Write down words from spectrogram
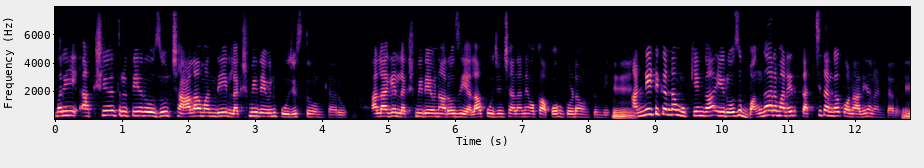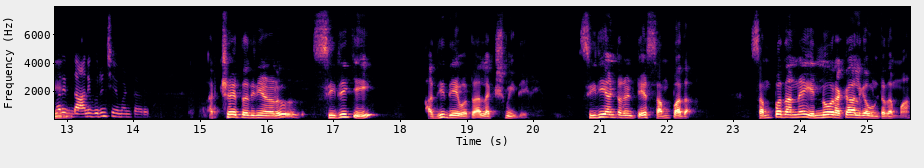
మరి అక్షయ తృతీయ రోజు చాలా మంది లక్ష్మీదేవిని పూజిస్తూ ఉంటారు. అలాగే లక్ష్మీదేవిని ఆ రోజు ఎలా పూజించాలనే ఒక అపోహ కూడా ఉంటుంది. అన్నిటికన్నా ముఖ్యంగా ఈ రోజు బంగారం అనేది ఖచ్చితంగా కొనాలి అని అంటారు. మరి దాని గురించి ఏమంటారు? అక్షయ తదిని నాడు సిరికి అధిదేవత లక్ష్మీదేవి. సిరి అంటారంటే సంపద. సంపద అనే ఎన్నో రకాలుగా ఉంటుందమ్మా.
